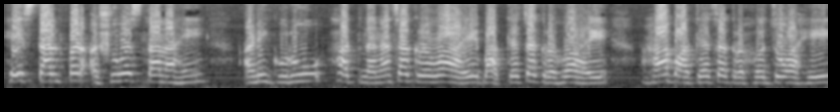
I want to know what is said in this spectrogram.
हे स्थान पण अशुभ स्थान आहे. आणि गुरु हा ज्ञानाचा ग्रह आहे भाग्याचा ग्रह आहे. हा भाग्याचा ग्रह जो आहे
